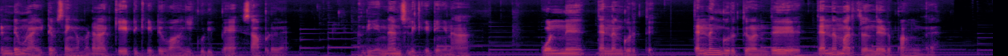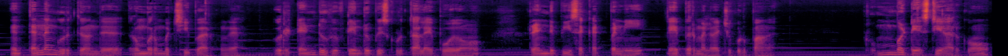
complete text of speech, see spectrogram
ரெண்டு மூணு ஐட்டம்ஸ் எங்கள் மட்டும் நான் கேட்டு கேட்டு வாங்கி குடிப்பேன் சாப்பிடுவேன். அது என்னன்னு சொல்லி கேட்டிங்கன்னா ஒன்று தென்னங்குருத்து. தென்னங்குருத்து வந்து தென்னை மரத்துலேருந்து எடுப்பாங்க இந்த தென்னங்குருத்து வந்து ரொம்ப ரொம்ப சீப்பாக இருக்குங்க. ஒரு டென் டு ஃபிஃப்டீன் ருபீஸ் கொடுத்தாலே போதும். ரெண்டு பீஸை கட் பண்ணி பேப்பர் மேலே வச்சு கொடுப்பாங்க. ரொம்ப டேஸ்டியாக இருக்கும்.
